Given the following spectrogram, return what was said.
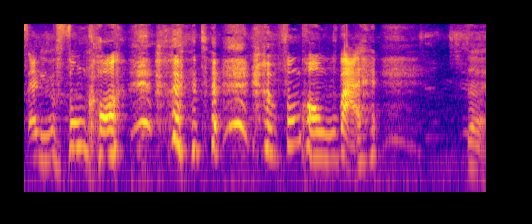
在里面疯狂，对，疯狂五百，对，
